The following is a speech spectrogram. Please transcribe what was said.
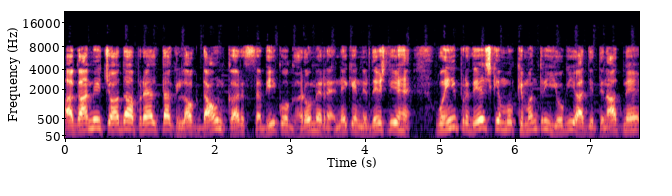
आगामी 14 अप्रैल तक लॉकडाउन कर सभी को घरों में रहने के निर्देश दिए हैं, वहीं प्रदेश के मुख्यमंत्री योगी आदित्यनाथ ने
